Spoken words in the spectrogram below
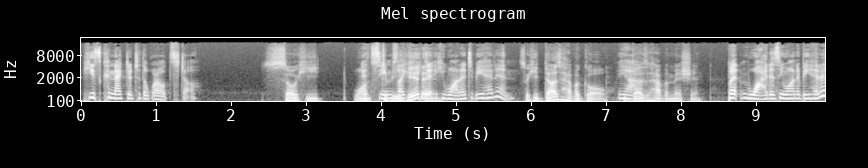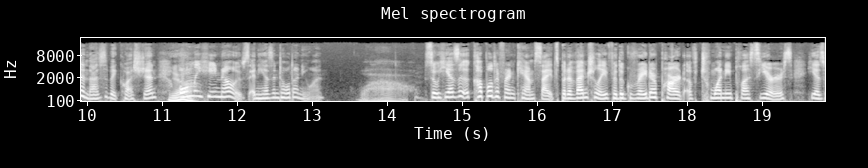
He's connected to the world still. So he wants it seems to be like hidden. he did, he wanted to be hidden. so he does have a goal. Yeah. He does have a mission. But why does he want to be hidden? That's a big question. Yeah. Only he knows, and he hasn't told anyone. Wow. So he has a couple different campsites, but eventually, for the greater part of 20 plus years, he has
